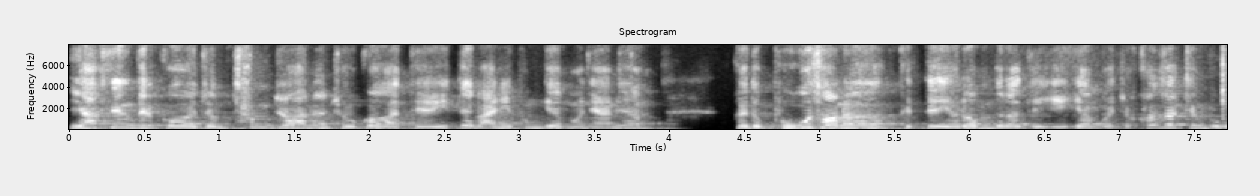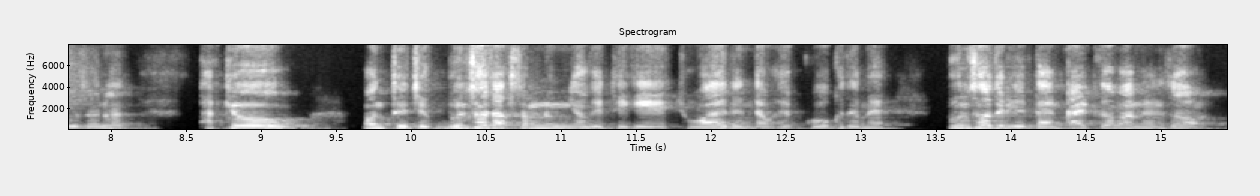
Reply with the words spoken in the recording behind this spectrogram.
이 학생들 거 좀 참조하면 좋을 것 같아요. 이때 많이 본 게 뭐냐면 그래도 보고서는 그때 여러분들한테 얘기한 거 있죠. 컨설팅 보고서는 다큐 먼트 즉 문서 작성 능력이 되게 좋아야 된다고 했고 그다음에 문서들이 일단 깔끔하면서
